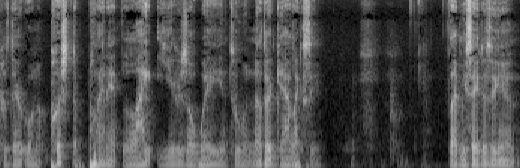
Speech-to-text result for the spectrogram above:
because they're going to push the planet light years away into another galaxy. Let me say this again.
